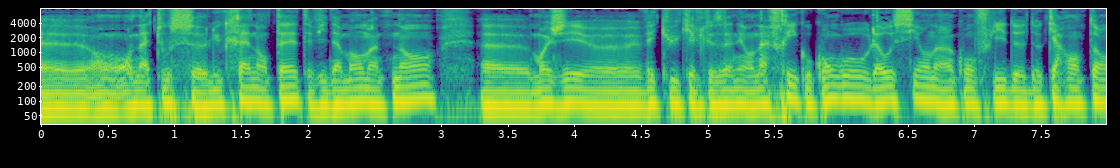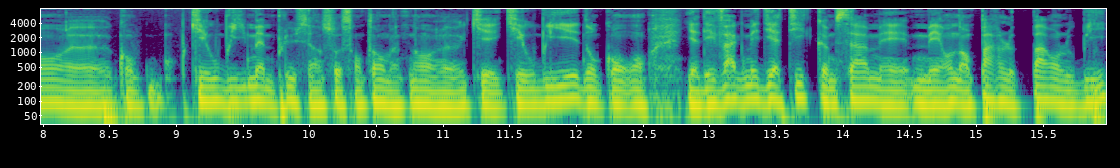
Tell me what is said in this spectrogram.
euh, on a tous l'Ukraine en tête, évidemment, maintenant. Euh, moi, j'ai euh, vécu quelques années en Afrique, au Congo, où là aussi, on a un conflit de, de 40 ans euh, qui est oublié, même plus, hein, 60 ans maintenant, euh, qui, est, qui est oublié. Donc, on- on- il y a des vagues médiatiques comme ça, mais, mais on n'en parle pas, on l'oublie.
